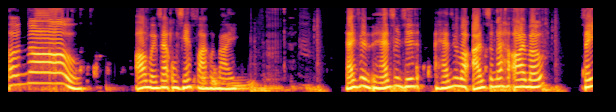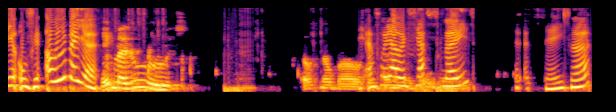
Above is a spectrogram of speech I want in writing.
Oh no! Oh, maar ik ben onzichtbaar voor mij. Heb je, heb je dit, heb je wel uit te leggen, Armo? Ben je ongeveer... Oh, hier ben je! Ik ben loes. Oh, snowball. En voor jou een chestplate. En een deze.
